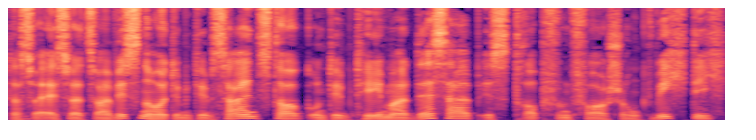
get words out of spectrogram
Das war SWR 2 Wissen heute mit dem Science Talk und dem Thema Deshalb ist Tropfenforschung wichtig.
